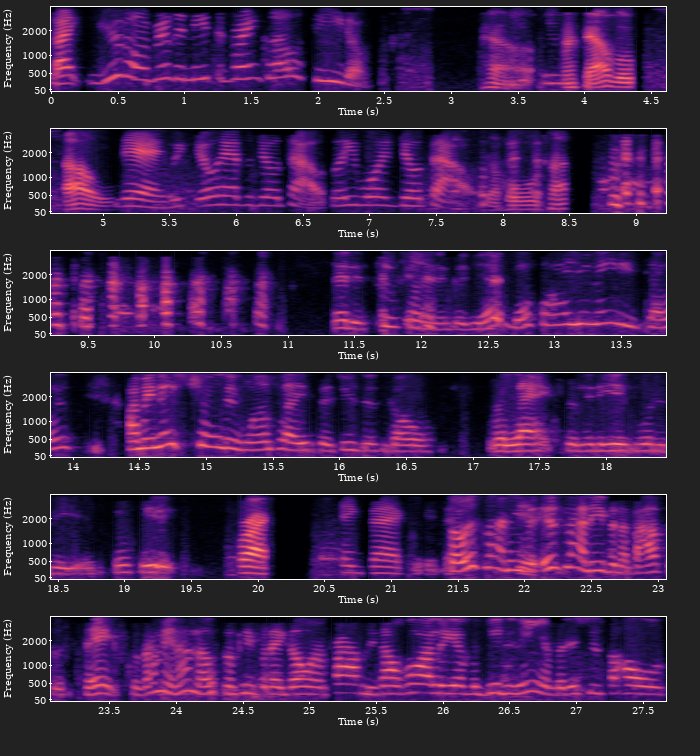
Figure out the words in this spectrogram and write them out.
Like you don't really need to bring clothes to you though. Hell. I think I Yeah, we Joe has a Joe towel, so he wore his Joe towel the whole time. that is too funny, but yeah, that's all you need. So it's, I mean, it's truly one place that you just go relax, and it is what it is. That's it. Right. Exactly. So it's not even it. it's not even about the sex because I mean I know some people that go and probably don't hardly ever get it in, but it's just the whole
